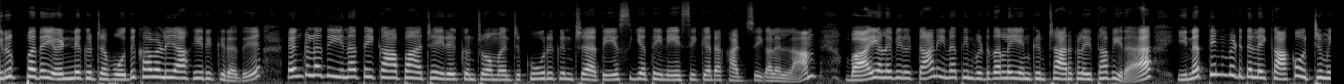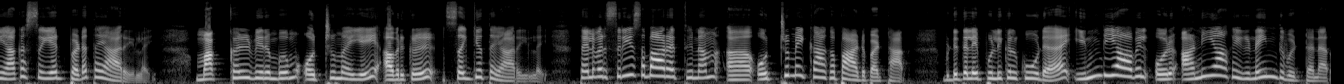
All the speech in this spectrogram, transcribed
இருப்பதை எண்ணுகின்ற போது கவலையாக இருக்கிறது. எங்களது இனத்தை காப்பாற்ற இருக்கின்றோம் என்று கூறுகின்ற தேசியத்தை நேசிக்கின்ற கட்சிகள் எல்லாம் வாயளவில் தான் இனத்தின் விடுதலை என்கின்றார்களே தவிர இனத்தின் விடுதலைக்காக ஒற்றுமையாக செயற்பட தயாரில்லை. மக்கள் விரும்பும் ஒற்றுமையை அவர்கள் செய்ய தயாரில்லை. தலைவர் ஸ்ரீ சபாரத்தினம் ஒற்றுமைக்காக பாடுபட்டார். விடுதலை புலிகள் கூட இந்தியாவில் ஒரு அணியாக இணைந்து விட்டனர்.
